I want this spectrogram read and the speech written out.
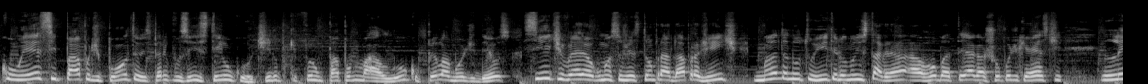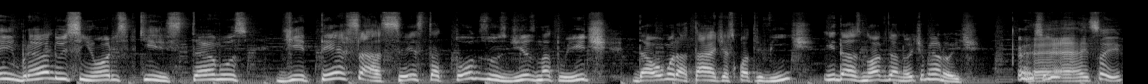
com esse papo de ponta. Eu espero que vocês tenham curtido, porque foi um papo maluco, pelo amor de Deus. Se tiverem alguma sugestão para dar pra gente, manda no Twitter ou no Instagram, thshowpodcast. Lembrando, os senhores, que estamos de terça a sexta, todos os dias na Twitch, da 1 da tarde às 4h20 e das 9 da noite à meia-noite. É, é, isso aí,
